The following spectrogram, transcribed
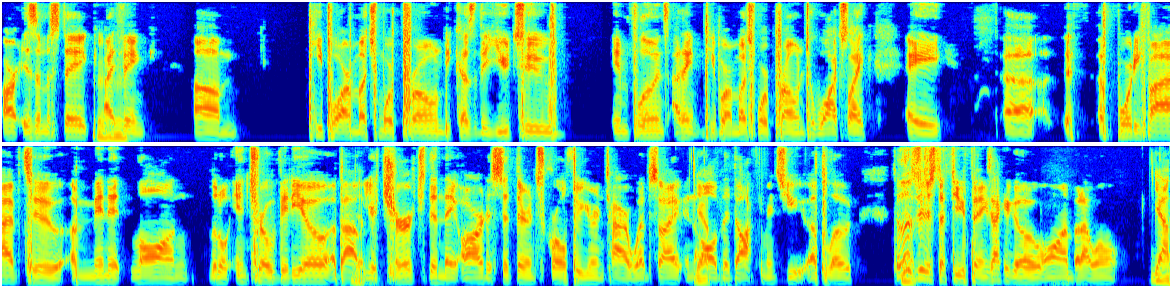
are is a mistake. Mm-hmm. I think um, people are much more prone because of the YouTube influence. I think people are much more prone to watch like a uh, a 45 to a minute long little intro video about yep. your church than they are to sit there and scroll through your entire website and yep. all the documents you upload. So those yep. are just a few things. I could go on, but I won't. Yeah.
